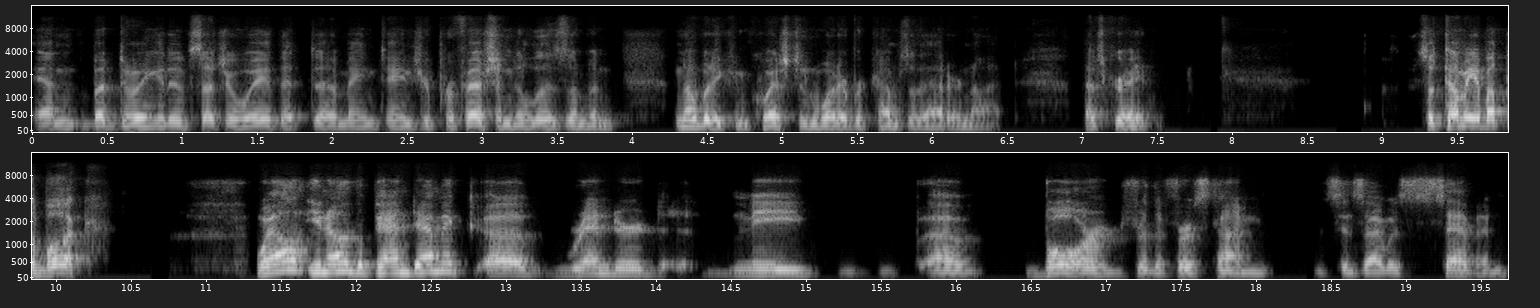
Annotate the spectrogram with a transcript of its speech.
and but doing it in such a way that uh, maintains your professionalism and nobody can question whatever comes of that or not. That's great. So tell me about the book. Well, you know, the pandemic uh, rendered me uh, bored for the first time since I was seven.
